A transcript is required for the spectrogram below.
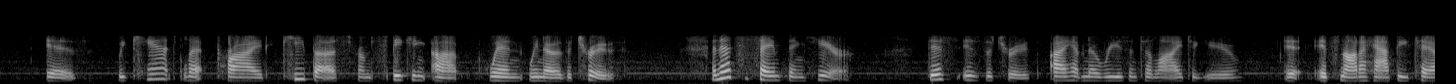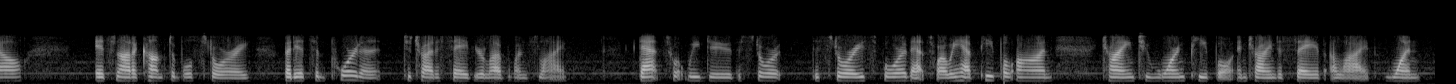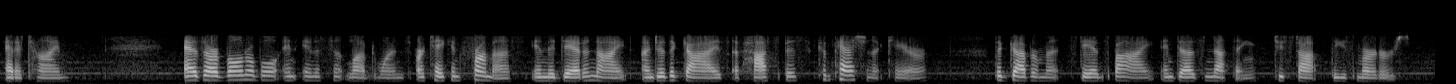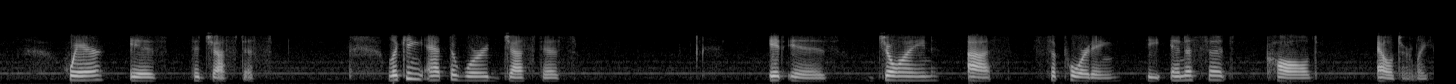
is we can't let pride keep us from speaking up when we know the truth. And that's the same thing here. This is the truth. I have no reason to lie to you. It, it's not a happy tale. It's not a comfortable story, but it's important to try to save your loved one's life. That's what we do the story the stories for. That's why we have people on trying to warn people and trying to save a life one at a time. As our vulnerable and innocent loved ones are taken from us in the dead of night under the guise of hospice compassionate care, the government stands by and does nothing to stop these murders. Where is the justice? Looking at the word justice, it is join us supporting the innocent called elderly.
